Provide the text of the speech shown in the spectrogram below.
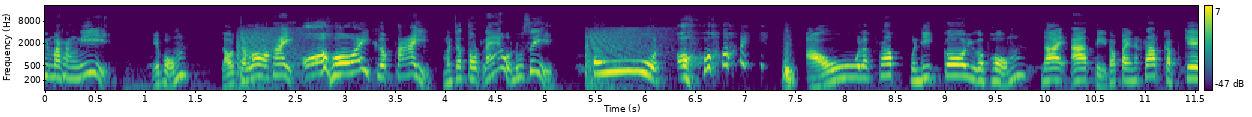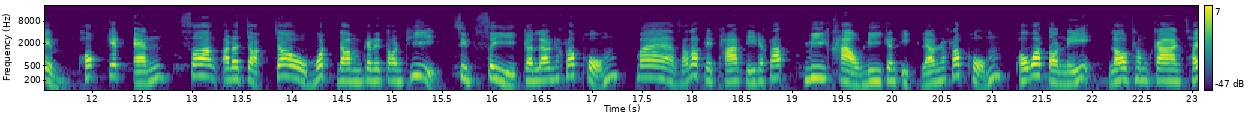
ขึ้นมาทางนี้ เดี๋ยวผม เราจะล่อให้ โอ้โหยเกือบตาย มันจะตดแล้วดูสิปูด โอ้โหยเอาละครับ วันนี้โกอยู่กับผม ได้อาติมาไปนะครับกับเกม Pocket Ant สร้างอาณาจักรเจ้ามดดำกันในตอนที่ 14 กันแล้วนะครับผมแม่สำหรับในพาร์ทนี้นะครับ มีข่าวดีกันอีกแล้วนะครับผม เพราะว่าตอนนี้เราทำการใช้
